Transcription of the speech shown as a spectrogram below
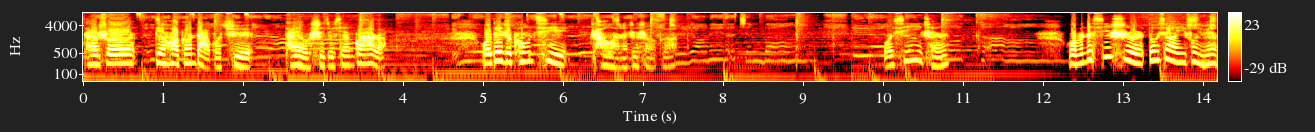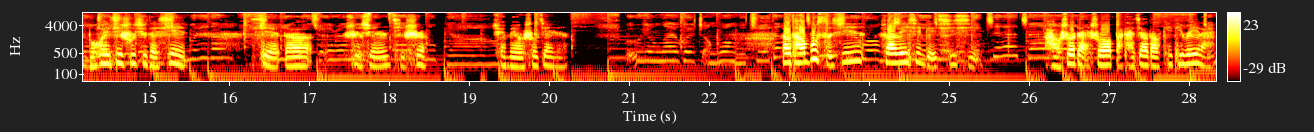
他说电话刚打过去，他有事就先挂了。我对着空气唱完了这首歌，我心一沉。我们的心事都像一封永远不会寄出去的信，写的是寻人启事，却没有收件人。老唐不死心，发微信给七喜，好说歹说把他叫到 KTV 来。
